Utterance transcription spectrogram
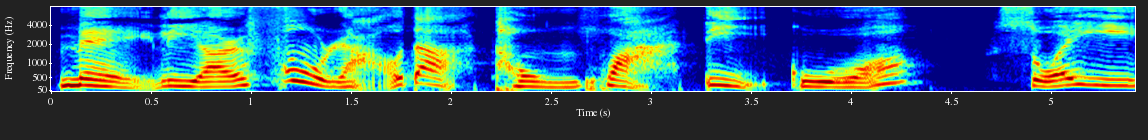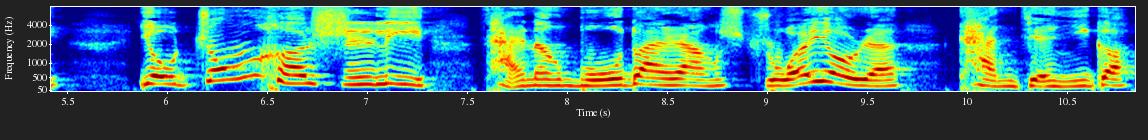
美丽而富饶的童话帝国，所以有综合实力，才能不断让所有人看见一个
